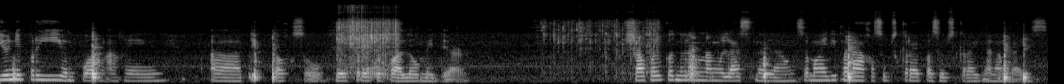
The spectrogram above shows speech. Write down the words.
Unipre, yun po ang aking uh, TikTok. So, feel free to follow me there. Shuffle ko na lang ng last na lang. Sa mga hindi pa nakaka-subscribe, pa-subscribe na lang guys.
